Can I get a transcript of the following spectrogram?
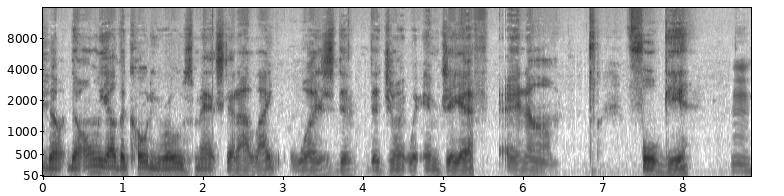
the the only other Cody Rhodes match that I liked was the the joint with MJF and um Full Gear. Mm,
